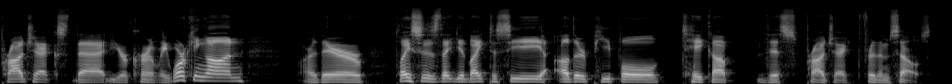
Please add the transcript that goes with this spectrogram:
projects that you're currently working on? Are there places that you'd like to see other people take up this project for themselves?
